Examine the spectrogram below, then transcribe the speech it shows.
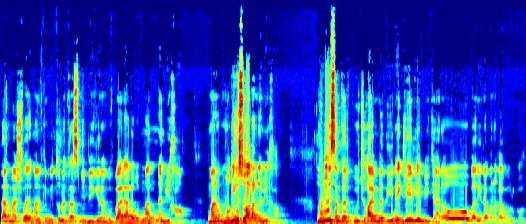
در مشوره من که می‌تونه تصمیم بگیرن گفت بله الان گفت من نمی‌خوام من مقیس والا نمی‌خوام مقیس در کوچه های مدینه گریه می‌کرد. او بریره من قبول کن.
